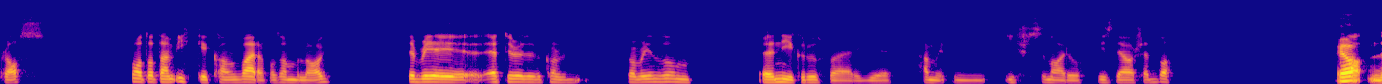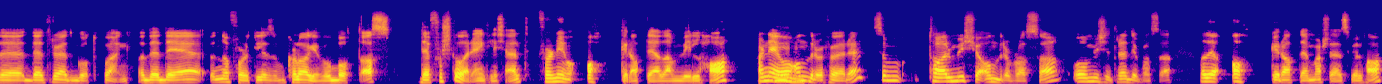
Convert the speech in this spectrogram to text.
plass. På en måte at de ikke kan være på samme lag. Det blir Jeg tror det kan, kan bli en sånn eh, Nico Rosberg, eh, Hamilton-ish scenario, hvis det har skjedd, da. Ja. Ja, det, det tror jeg er et godt poeng. Og det er det, når folk liksom klager på Bottas, det forstår jeg egentlig ikke helt. For han er jo akkurat det de vil ha. Han er jo Mm. andrefører som tar mye andreplasser og mye tredjeplasser. Og det er akkurat det Mercedes vil ha.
